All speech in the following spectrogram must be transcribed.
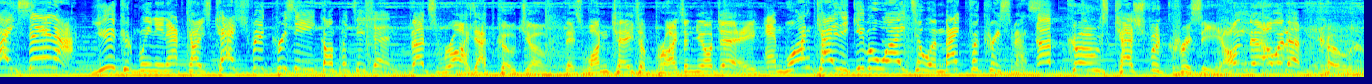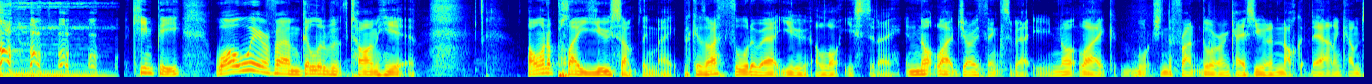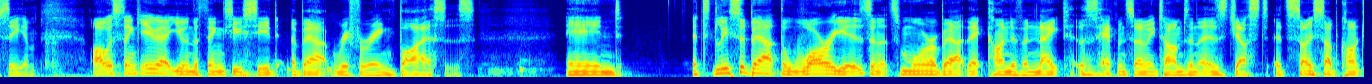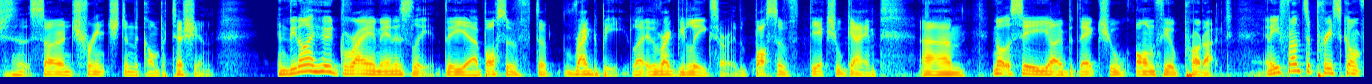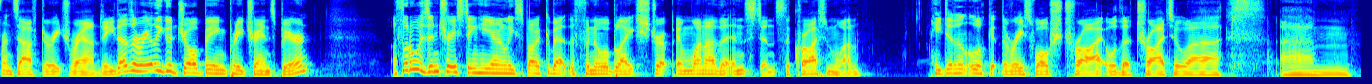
Hey Santa, you could win in APCO's Cash for Chrissy competition. That's right, APCO Joe. There's 1K to brighten your day. And 1K to give away to a mate for Christmas. APCO's Cash for Chrissy on now at APCO. Kimpy, while we've um, got a little bit of time here, I want to play you something, mate, because I thought about you a lot yesterday. And not like Joe thinks about you, not like watching the front door in case you're going to knock it down and come see him. I was thinking about you and the things you said about refereeing biases. And it's less about the Warriors and it's more about that kind of innate. This has happened so many times and it is just, it's so subconscious and it's so entrenched in the competition. And then I heard Graham Annesley, the uh, boss of the rugby, like the rugby league, sorry, the boss of the actual game, um, not the CEO, but the actual on-field product. And he fronts a press conference after each round, and he does a really good job being pretty transparent. I thought it was interesting he only spoke about the Fonua Blake strip in one other instance, the Crichton one. He didn't look at the Reece Walsh try or the try to uh, um,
